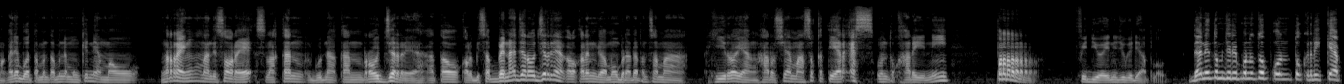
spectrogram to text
Makanya buat teman-teman yang mungkin yang mau ngereng nanti sore silahkan gunakan Roger ya atau kalau bisa ban aja Rogernya kalau kalian nggak mau berhadapan sama hero yang harusnya masuk ke tier S untuk hari ini per video ini juga diupload. Dan itu menjadi penutup untuk recap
